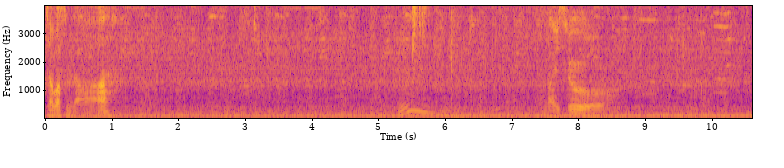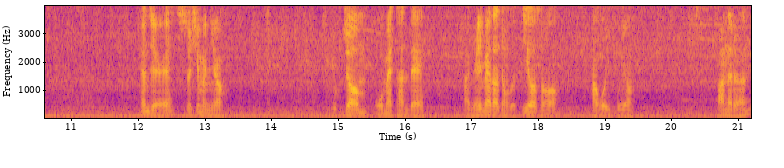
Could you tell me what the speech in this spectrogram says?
잡았습니다. 음, 나이스. 현재 수심은요 6.5m인데 한 1m 정도 띄어서 하고 있고요. 바늘은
